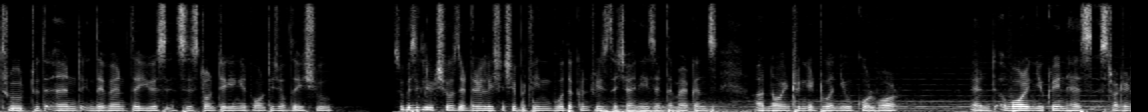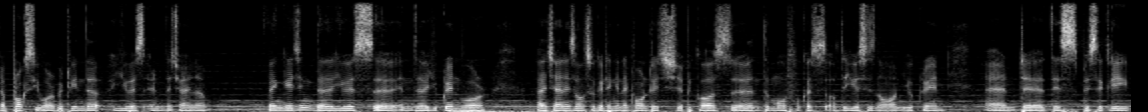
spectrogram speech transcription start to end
through to the end in the event the US insists on taking advantage of the issue. So basically, it shows that the relationship between both the countries, the Chinese and the Americans, are now entering into a new Cold War. And a war in Ukraine has started a proxy war between the US and the China. By engaging the US uh, in the Ukraine war, uh, China is also getting an advantage because uh, the more focus of the US is now on Ukraine, and uh, this basically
